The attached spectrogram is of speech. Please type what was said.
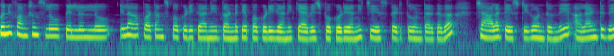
కొన్ని ఫంక్షన్స్లో పెళ్ళిళ్ళలో ఇలా పొటన్స్ పకోడీ కానీ దొండకాయ పకోడీ కానీ క్యాబేజ్ పకోడీ అని చేసి పెడుతూ ఉంటారు కదా. చాలా టేస్టీగా ఉంటుంది. అలాంటిదే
